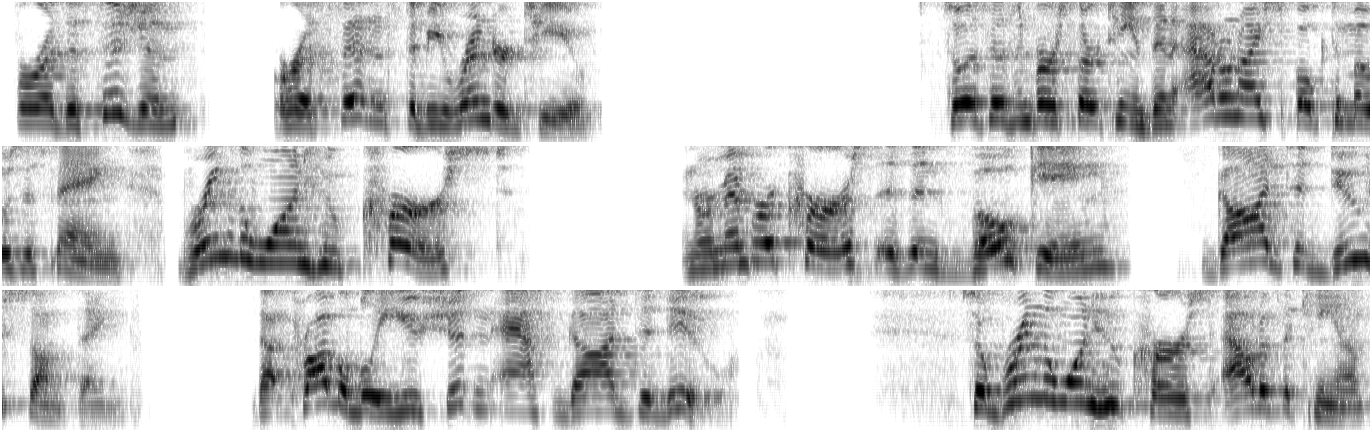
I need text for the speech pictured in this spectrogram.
for a decision or a sentence to be rendered to you. So it says in verse 13 Then Adonai spoke to Moses, saying, Bring the one who cursed, and remember, a curse is invoking God to do something that probably you shouldn't ask God to do. So bring the one who cursed out of the camp,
